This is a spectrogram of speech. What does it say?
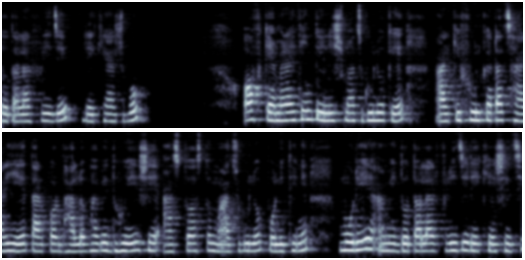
দোতলার ফ্রিজে রেখে আসব। অফ ক্যামেরায় কিন্তু ইলিশ মাছগুলোকে আর কি ফুল কাটা ছাড়িয়ে তারপর ভালোভাবে ধুয়ে সে আস্ত আস্ত মাছগুলো পলিথিনে মুড়িয়ে আমি দোতলার ফ্রিজে রেখে এসেছি।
